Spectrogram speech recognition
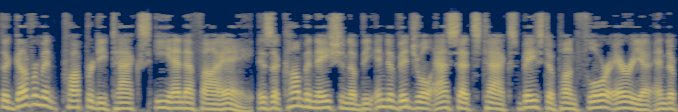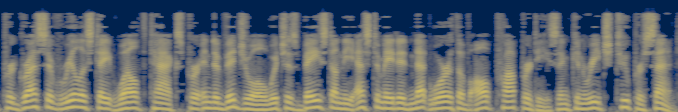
The government property tax is a combination of the individual assets tax based upon floor area and a progressive real estate wealth tax per individual which is based on the estimated net worth of all properties and can reach 2%.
